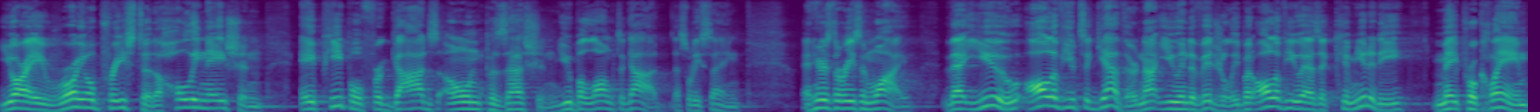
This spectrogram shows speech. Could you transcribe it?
You are a royal priesthood, a holy nation, a people for God's own possession. You belong to God. That's what he's saying. And here's the reason why that you, all of you together, not you individually, but all of you as a community, may proclaim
